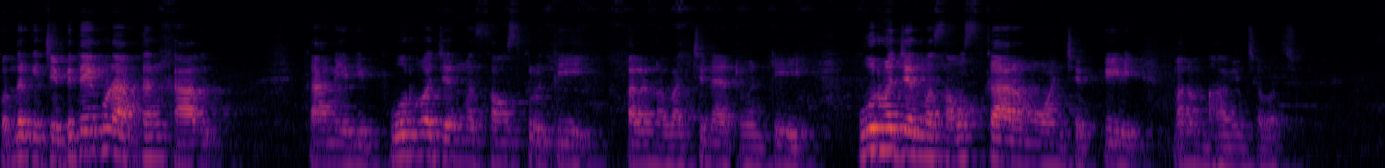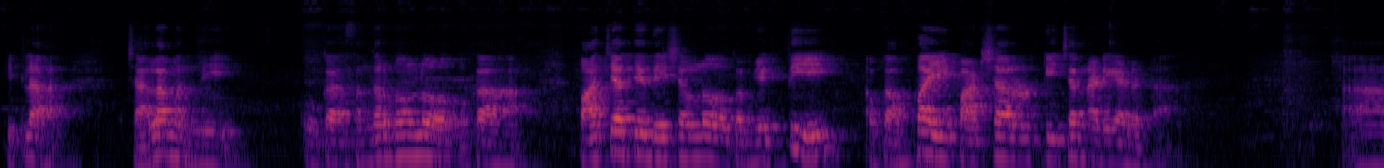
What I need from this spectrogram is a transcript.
కొందరికి చెబితే కూడా అర్థం కాదు. కానీ ఇది పూర్వజన్మ సంస్కృతి వలన వచ్చినటువంటి పూర్వజన్మ సంస్కారము అని చెప్పి మనం భావించవచ్చు. ఇట్లా చాలామంది ఒక సందర్భంలో ఒక పాశ్చాత్య దేశంలో ఒక వ్యక్తి ఒక అబ్బాయి పాఠశాలలో టీచర్ని అడిగాడట. ఆ,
